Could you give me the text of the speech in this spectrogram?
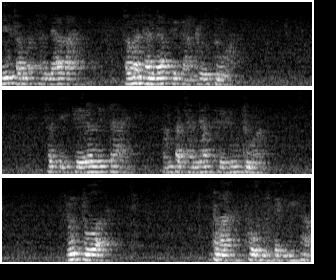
นี่สัมปชัญญะละสัมปชัญญะคือการรู้ตัว สติคือระลึกได้สัมปชัญญะคือรู้ตัว รู้ตัวตมาพูมันเป็นมีข้าว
